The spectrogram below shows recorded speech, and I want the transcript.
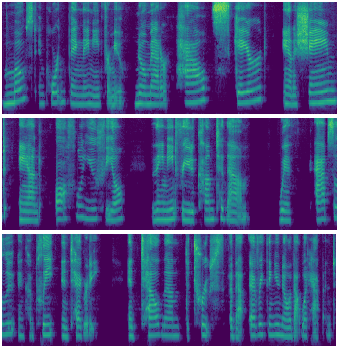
most important thing they need from you, no matter how scared and ashamed and awful you feel, they need for you to come to them with absolute and complete integrity and tell them the truth about everything you know about what happened.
